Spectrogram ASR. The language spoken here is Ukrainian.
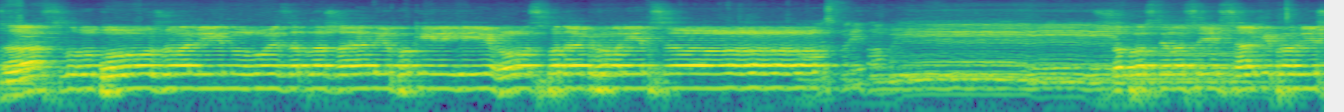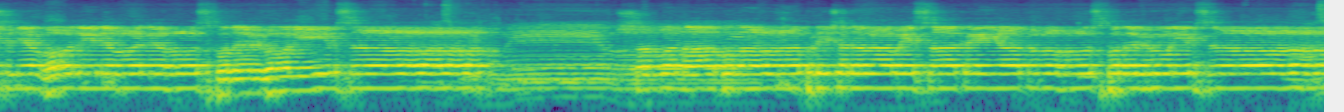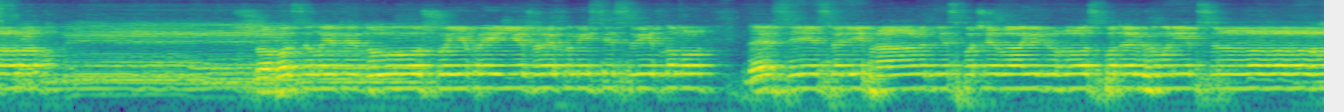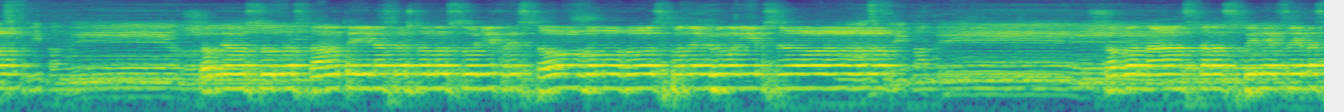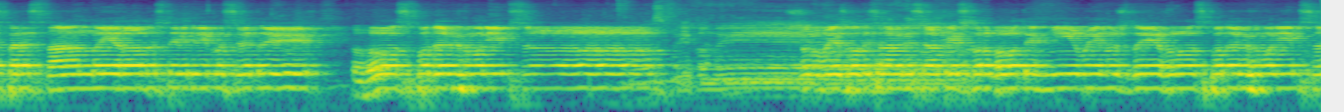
Заслугу Божу Аліну і за блаженню поки Господа, говорімся. Господи, помилуй. Що простилося і всяке прогрішення волі і неволі, Господи, говорімся. Щоб вона була причина Ісака і Якова, Господи, говорімся. Оселити душу і приїжджих у місті світлому, де всі святі праведні спочивають, Господи, помолімся. Господи, помилуй. Щоб неосудно стати і на страшному суді Христовому, Господи, помолімся. Щоб вона стала спільницею безперестанної радости від віку святих, Господи, помолімся щоб визволися на винесяки скорботи, гніви, нужди, Господа, вимолімся.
